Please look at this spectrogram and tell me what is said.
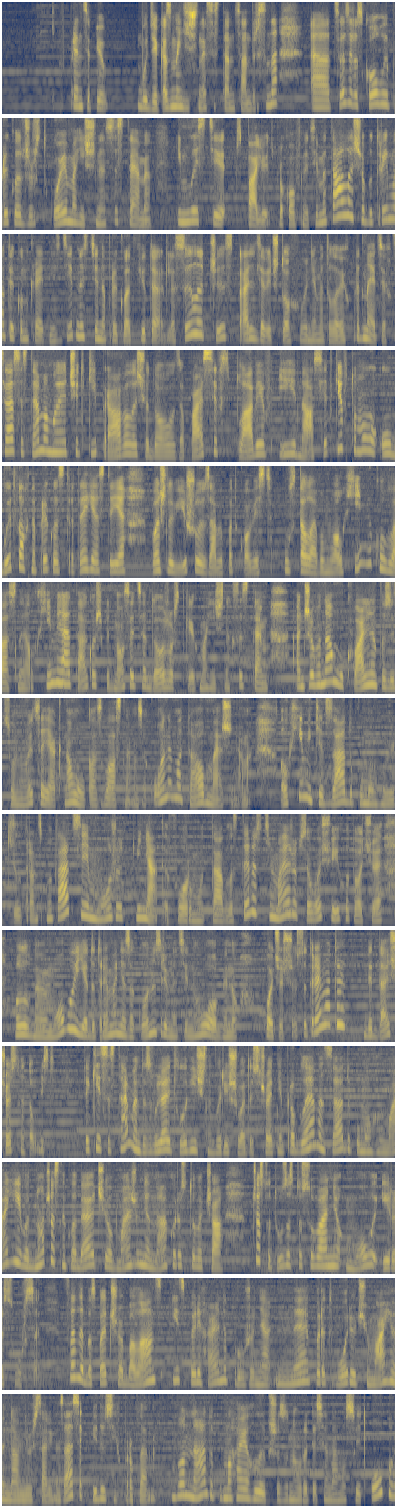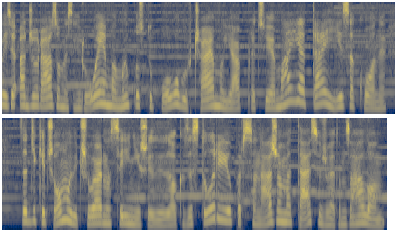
в принципі, будь-яка з магічних систем Сандерсона, е, це зразковий приклад жорсткої магічної системи. Імлисті спалюють прокопнуті метали, щоб отримати конкретні здібності, наприклад, фютер для сили чи сталь для відштовхування металових предметів. Ця система має чіткі правила щодо запасів, сплавів і наслідків. Тому у битвах, наприклад, стратегія стає важливішою за випадковість. У сталевому алхіміку, власне, алхімія також відноситься до жорстких магічних систем, адже вона буквально позиціонується як наука з власними законами та обмеженнями. Алхіміки за допомогою кіл трансмутації можуть міняти форму та властивості майже всього, що їх оточує. Головною мовою є дотримання закону з рівноцінного обміну. Хочеш щось отримати, віддай щось натомість. Такі системи дозволяють логічно вирішувати сюжетні проблеми за допомогою магії, водночас накладаючи обмеження на користувача, частоту застосування, умови і ресурси. Це забезпечує баланс і зберігає напруження, не перетворюючи магію на універсальний засіб від усіх проблем. Вона допомагає глибше зануритися нам у світ оповіді, адже разом із героями ми поступово вивчаємо, як працює магія та її закони, завдяки чому відчуваємо сильніший зв'язок з історією, персонажами та сюжетом загалом.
